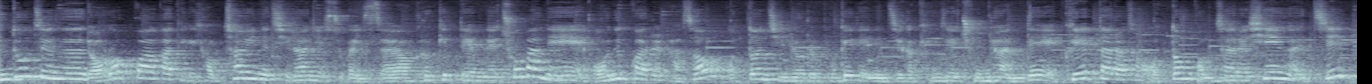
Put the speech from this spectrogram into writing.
등통증은 여러 과가 되게 겹쳐있는 질환일 수가 있어요. 그렇기 때문에 초반에 어느 과를 가서 어떤 진료를 보게 되는지가 굉장히 중요한데 그에 따라서 어떤 검사를 시행할지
